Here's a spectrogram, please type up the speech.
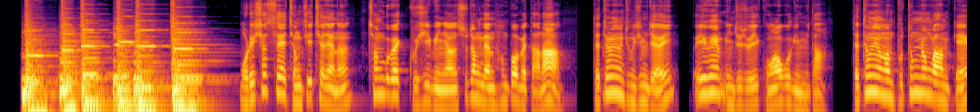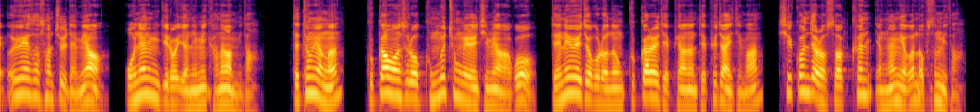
모리셔스의 정치 체제는 1992년 수정된 헌법에 따라 대통령 중심제의 의회 민주주의 공화국입니다. 대통령은 부통령과 함께 의회에서 선출되며 5년 임기로 연임이 가능합니다. 대통령은 국가원수로 국무총리를 지명하고 대내외적으로는 국가를 대표하는 대표자이지만 실권자로서 큰 영향력은 없습니다.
